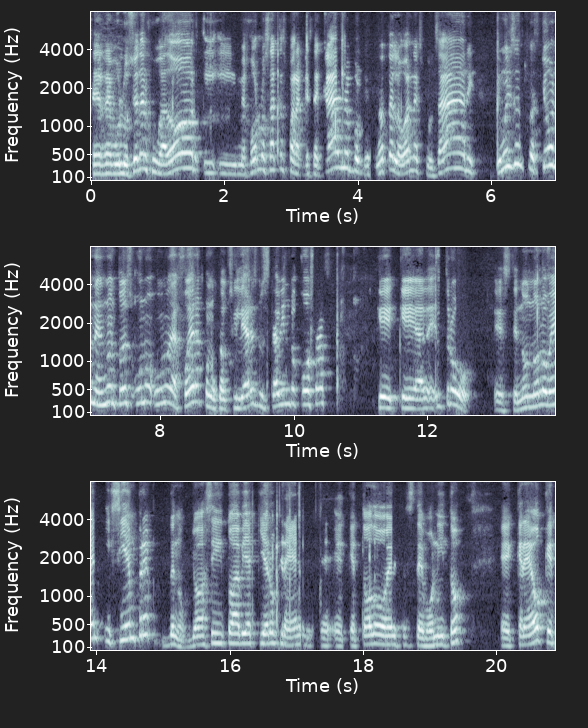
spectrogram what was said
se revoluciona el jugador y, y, mejor lo sacas para que se calme porque si no te lo van a expulsar y y muchas cuestiones, ¿no? Entonces uno, uno de afuera con los auxiliares pues está viendo cosas que, que adentro este, no, no lo ven y siempre, bueno, yo así todavía quiero creer eh, eh, que todo es este, bonito. Eh, creo que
